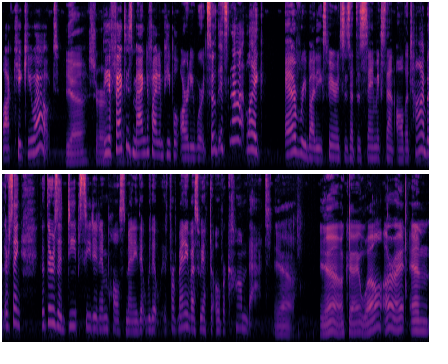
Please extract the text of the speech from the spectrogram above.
uh, kick you out Yeah. Sure. the effect sure. is magnified in people already words. So it's not like everybody experiences at the same extent all the time, but they're saying that there's a deep-seated impulse, many that, we- that for many of us we have to overcome that. Yeah. Yeah. Okay. Well. All right. And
